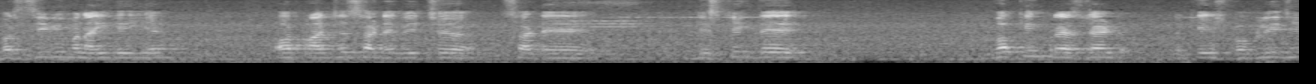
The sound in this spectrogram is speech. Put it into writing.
ਬਰਸੀ ਵੀ ਮਨਾਈ ਗਈ ਹੈ। ਔਰ ਅੱਜ ਸਾਡੇ ਵਿੱਚ ਸਾਡੇ ਡਿਸਟ੍ਰਿਕਟ ਦੇ ਵਰਕਿੰਗ ਪ੍ਰੈਜ਼ੀਡੈਂਟ ਰਕੇਸ਼ ਬਬਲੀ ਜੀ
